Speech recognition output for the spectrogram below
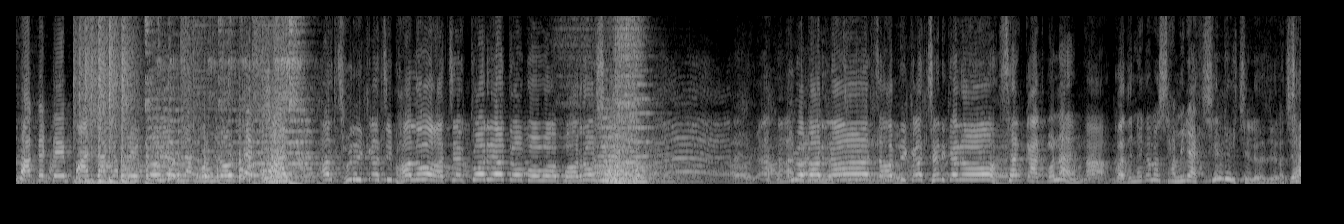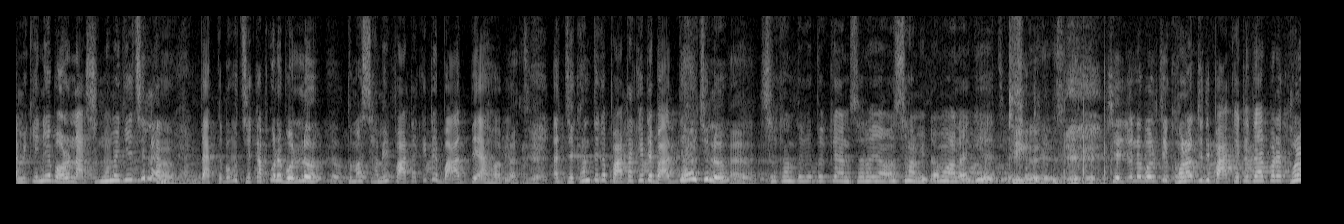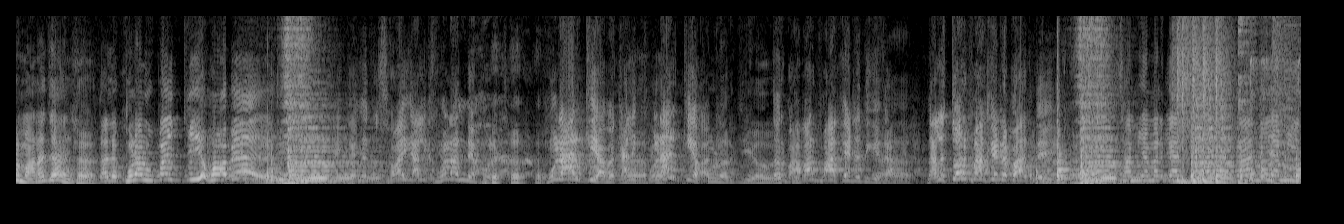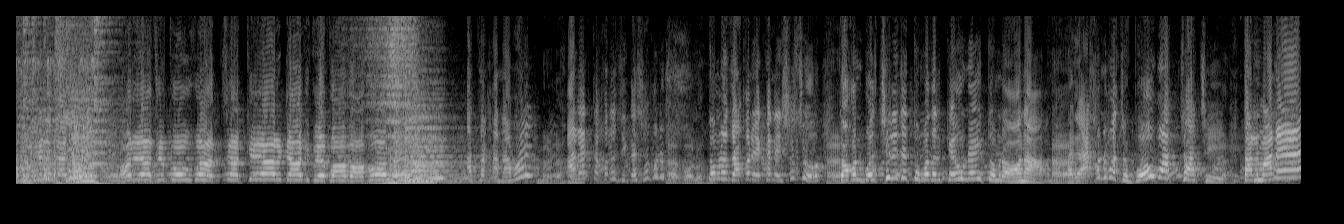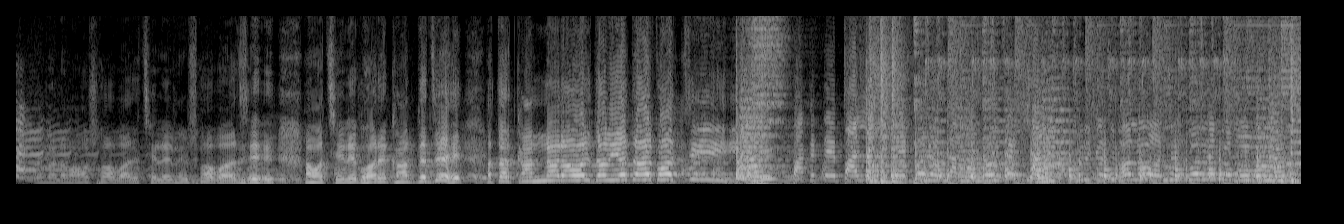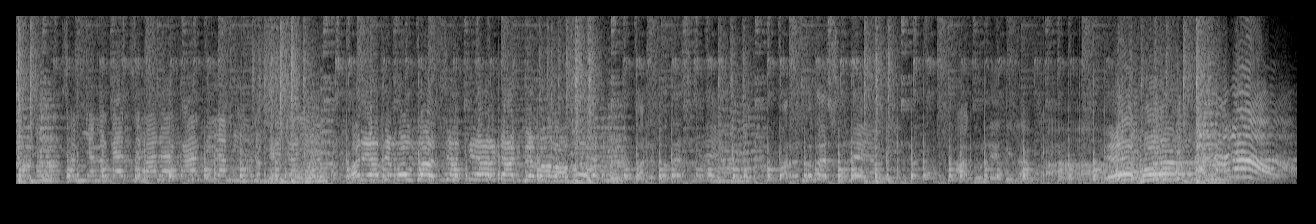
পাকেটে পা টাকা পে করো না কোনো টেনশন আর ছুরি কাছি ভালো আছে করে দেবো অপারেশন কি ব্যাপার নার্স আপনি কাচ্ছেন কেন? স্যার কাঁদবো না। হ্যাঁ। কদিন আগে আমার স্বামীর অ্যাক্সিডেন্ট হয়েছিল। আচ্ছা। স্বামীকে নিয়ে বড় নার্সিং হোমে গিয়েছিলাম। ডাক্তারবাবু চেক আপ করে বলল তোমার স্বামীর পাটা কেটে বাদ দেওয়া হবে। আচ্ছা। আর যেখান থেকে পাটা কেটে বাদ দেওয়া হয়েছিল সেখান থেকে তো ক্যান্সার হয়ে আমার স্বামীটা মারা গিয়েছে। হ্যাঁ। ঠিক হয়েছে। সেই জন্য বলছি খোঁড়ার যদি পা কেটে দেওয়ার পরে খোঁড়া মারা যায় হ্যাঁ। তাহলে খোঁড়ার উপায় কি হবে? দেখে তো সবাই খালি খোঁড়ার নে পড়ে খোঁড়ার কি হবে? খালি খোঁড়ার কি হবে? খোঁড়ার কি হবে? তোর বাবার পা কেটে দিকে যা। নালে তোর পা কেটে বাদ দে। স্বামী আমার ঘরে বউ বাচ্চাকে আর ডাকবে বাবা বলে। আচ্ছা কানা ভাই আর একটা কথা জিজ্ঞাসা করব। হ্যাঁ, তোমরা যখন এখানে এসেছ তখন বলছিলে যে তোমাদের কেউ নেই তোমরা অনাথ আর এখন বলছো বউ বাচ্চা আছে। তার মানে? ম্যাডাম আমার সব আছে ছেলে মেয়ে সব আছে। আমার ছেলে ঘরে কাঁদতেছে আর তার কান্নার আওয়াজ আমি এটাই পাচ্ছি। পকেটে করো না ভালো আছে করে দেবো স্বামী আমার কাছে মারা ঘরে আছে বউ বাচ্চাকে আর ডাকবে বাবা বলে। পরের কথা শুনে আমি পরের কথা শুনে আমি আগুনে দিলাম এ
